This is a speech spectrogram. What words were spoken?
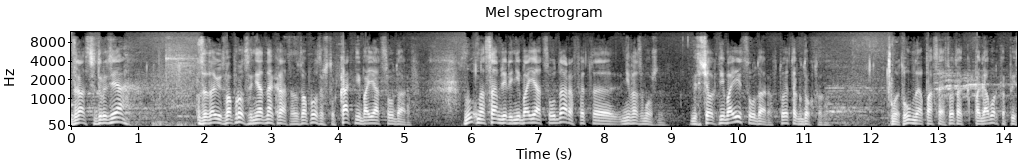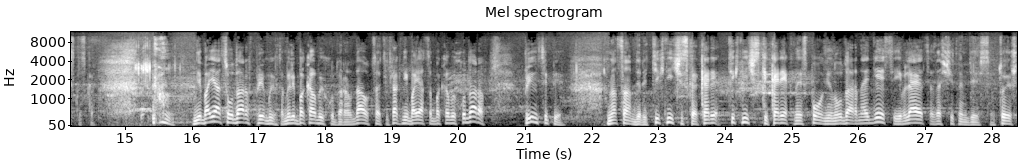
Здравствуйте, друзья. Задают вопросы неоднократно. Задают вопросы, что как не бояться ударов. Ну, на самом деле, не бояться ударов – это невозможно. Если человек не боится ударов, то это к доктору. Вот, умный опасается. Вот так поговорка, присказка. не бояться ударов прямых там, или боковых ударов. Да, вот, кстати, как не бояться боковых ударов, в принципе, на самом деле, техническое, коррек, технически корректно исполненное ударное действие является защитным действием. То есть,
